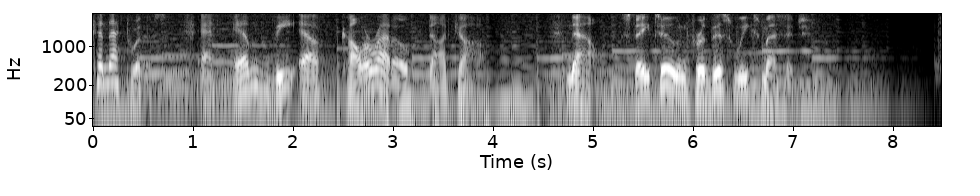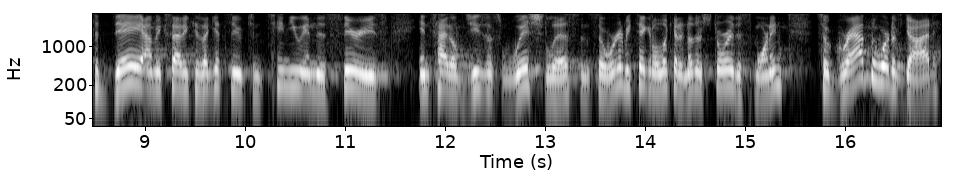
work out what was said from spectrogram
connect with us at mvfcolorado.com. Now, stay tuned for this week's message. Today, I'm excited because I get to continue in this series entitled Jesus Wish List. And so, we're going to be taking a look at another story this morning. So, grab the Word of God,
